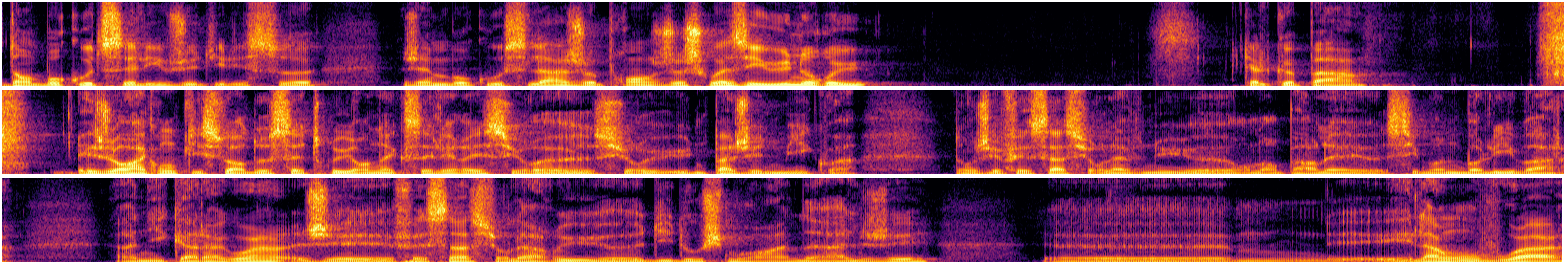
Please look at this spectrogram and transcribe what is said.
dans beaucoup de ces livres, j'utilise, j'aime beaucoup cela. Je prends, je choisis une rue quelque part, et je raconte l'histoire de cette rue en accéléré sur, euh, sur une page et demie. Quoi. Donc j'ai fait ça sur l'avenue, on en parlait, euh, Simon Bolivar à Nicaragua. J'ai fait ça sur la rue Didouche Mourad à Alger. Et là, on voit,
